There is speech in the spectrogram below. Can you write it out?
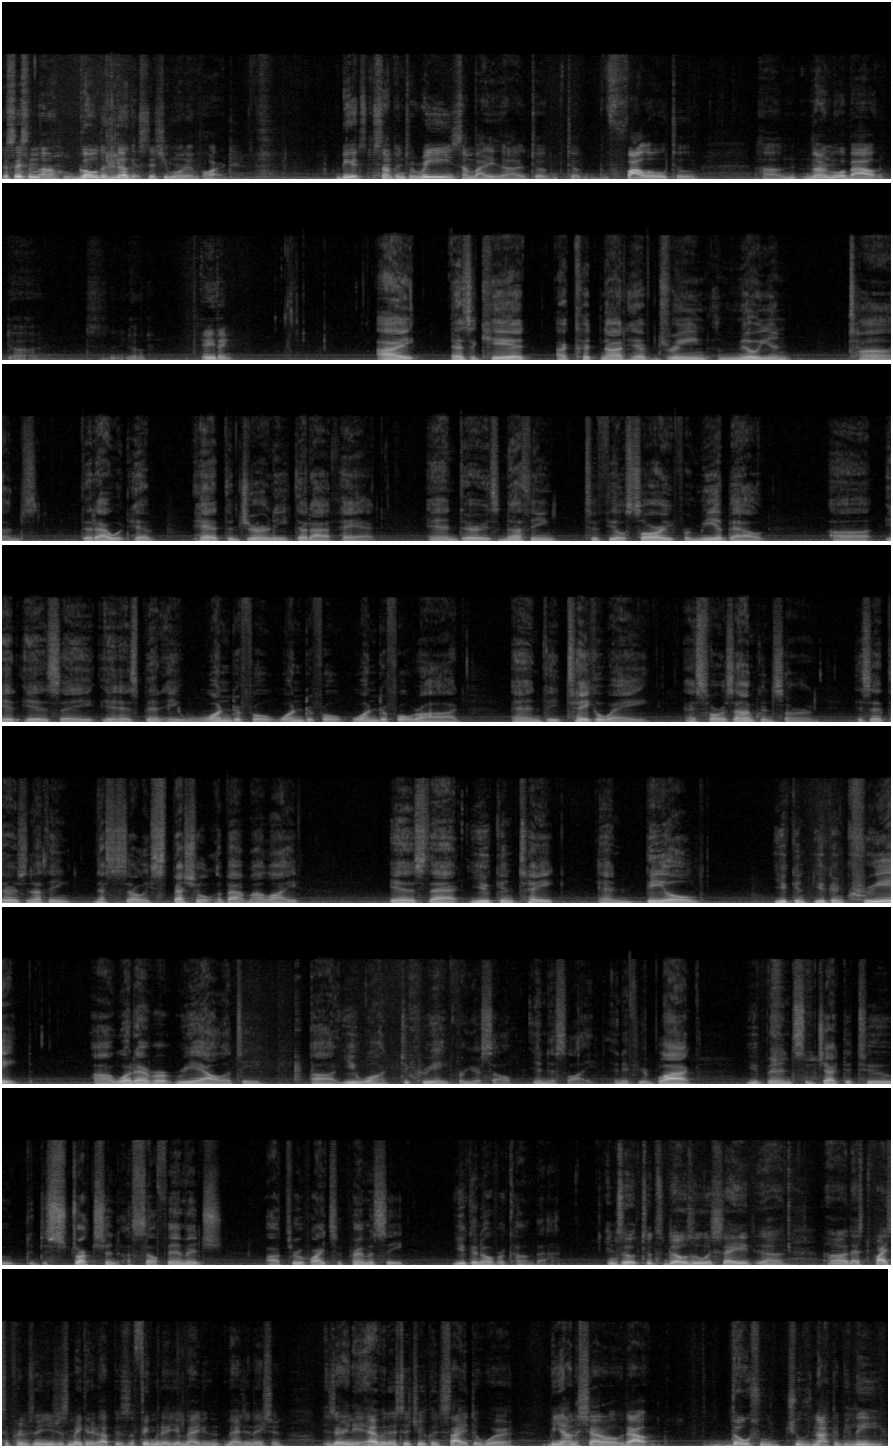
let's say, some uh, golden nuggets that you want to impart? Be it something to read, somebody uh, to, to follow, to uh, learn more about, uh, you know, anything? I, as a kid, I could not have dreamed a million times that I would have had the journey that I've had. And there is nothing to feel sorry for me about. Uh, it is a, it has been a wonderful, wonderful, wonderful ride. And the takeaway, as far as I'm concerned, is that there's nothing necessarily special about my life, is that you can take and build, you can, you can create uh, whatever reality uh, you want to create for yourself in this life. And if you're black, you've been subjected to the destruction of self-image uh, through white supremacy, you can overcome that. And so to, to those who would say, uh, that's white supremacy, and you're just making it up, it's a figment of your imag- imagination, is there any evidence that you can cite to where, beyond a shadow of a doubt, those who choose not to believe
